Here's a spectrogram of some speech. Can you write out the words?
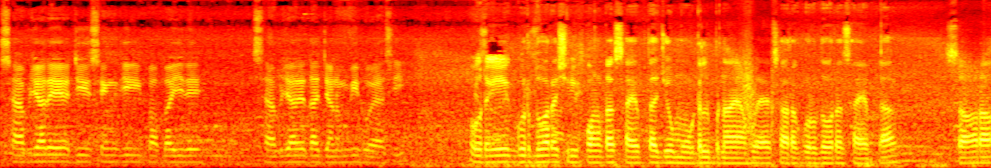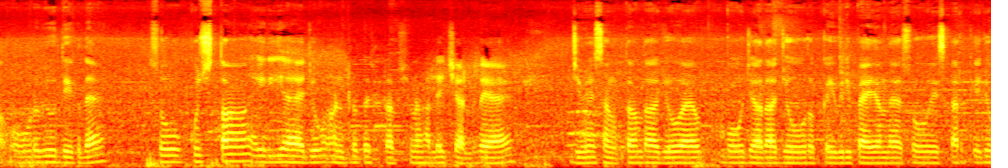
ਸਾਹਿਬਜ਼ਾਦੇ ਅਜੀਤ ਸਿੰਘ ਜੀ, ਬਾਬਾ ਜੀ ਦੇ ਸਾਹਿਬਜ਼ਾਦੇ ਦਾ ਜਨਮ ਵੀ ਹੋਇਆ ਸੀ। ਔਰ ਇਹ ਗੁਰਦੁਆਰਾ ਸ਼੍ਰੀ ਪੌਂਟਾ ਸਾਹਿਬ ਦਾ ਜੋ ਮਾਡਲ ਬਣਾਇਆ ਹੋਇਆ ਹੈ ਸਾਰਾ ਗੁਰਦੁਆਰਾ ਸਾਹਿਬ ਦਾ, ਸਾਰਾ ਓਵਰਵਿਊ ਦਿਖਦਾ ਹੈ। ਸੋ ਕੁਝ ਤਾਂ ਏਰੀਆ ਹੈ ਜੋ ਅੰਡਰ ਕੰਸਟਰਕਸ਼ਨ ਹਾਲੇ ਚੱਲ ਰਿਹਾ ਹੈ। ਜਿਵੇਂ ਸੰਗਤਾਂ ਦਾ ਜੋ ਹੈ, ਬਹੁਤ ਜ਼ਿਆਦਾ ਜ਼ੋਰ ਕਈ ਵਾਰੀ ਪੈ ਜਾਂਦਾ ਸੋ ਇਸ ਕਰਕੇ ਜੋ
